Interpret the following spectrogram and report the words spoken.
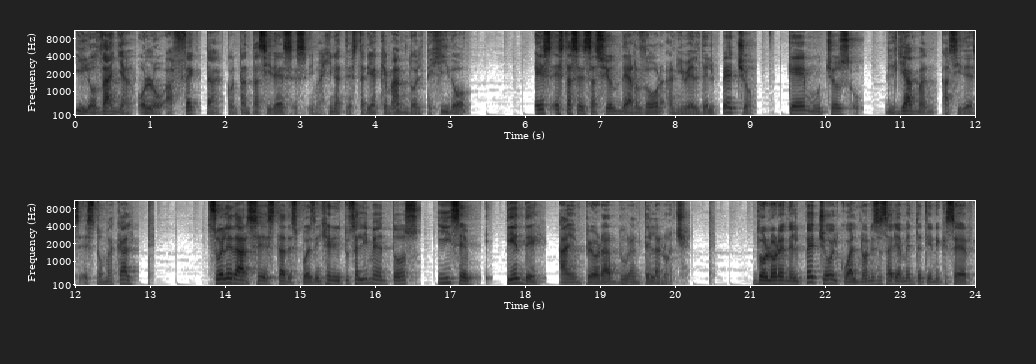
y lo daña o lo afecta con tanta acidez, imagínate, estaría quemando el tejido, es esta sensación de ardor a nivel del pecho, que muchos llaman acidez estomacal. Suele darse esta después de ingerir tus alimentos y se tiende a empeorar durante la noche. Dolor en el pecho, el cual no necesariamente tiene que ser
